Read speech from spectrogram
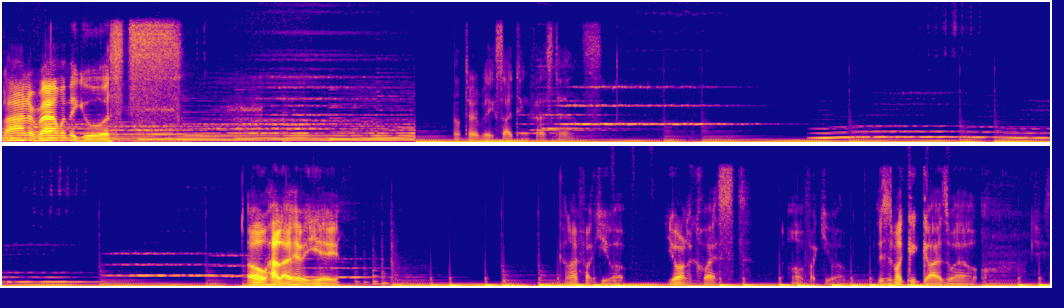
Flying around with the ghosts. Hello, who are you? Can I fuck you up? You're on a quest. I'll fuck you up. This is my good guy as well. Oh, Jesus.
